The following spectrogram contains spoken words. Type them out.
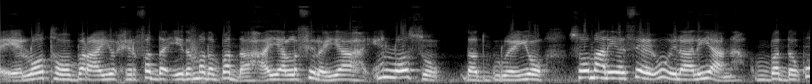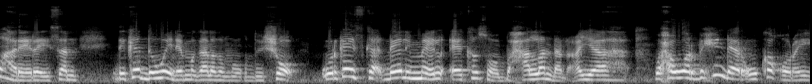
ee loo tababarayo xirfadda ciidamada badda ayaa la filayaa in loo soo dadgureeyo soomaaliya si ay u ilaaliyaan badda ku hareereysan dekada weyn ee magaalada muqdisho. Wargeyska daily mail ee ka soo baxa london ayaa waxaa warbixin dheer uu ka qoray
